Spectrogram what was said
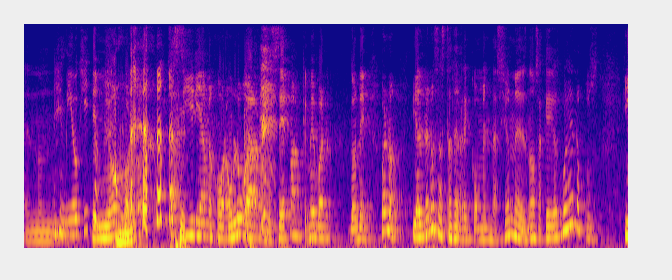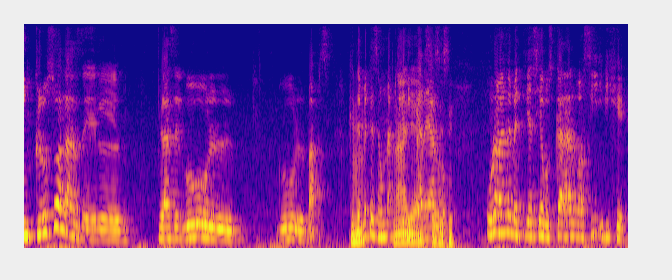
en, un- En mi ojito. En mi ojo, ¿no? O sea, sí iría mejor a un lugar donde sepan que me van donde, bueno, y al menos hasta de recomendaciones, ¿no? O sea, que digas, bueno, pues incluso a las del las del Google Google Maps, que te metes a una Ah, clínica de sí, sí, algo. sí. Una vez me metí así a buscar algo así y dije,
